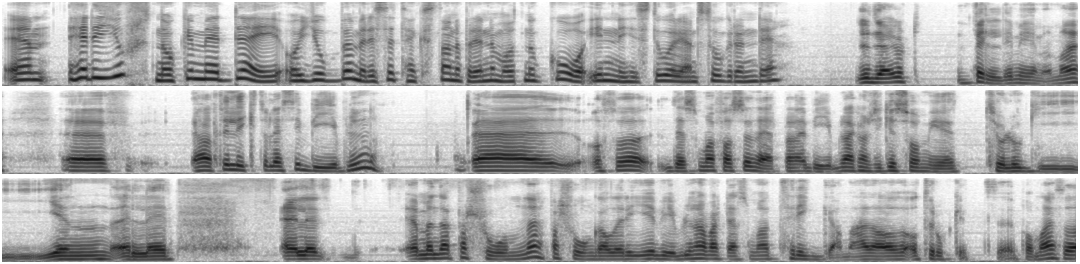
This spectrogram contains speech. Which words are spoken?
Eh, har det gjort noe med deg å jobbe med disse tekstene på denne måten, å gå inn i historien så grundig? Det har gjort veldig mye med meg. Eh, jeg har alltid likt å lese i Bibelen. Eh, også Det som har fascinert meg i Bibelen, er kanskje ikke så mye teologien eller, eller ja, men det er personene. Persongalleriet i Bibelen har vært det som har trigga meg da, og, trukket på meg. Så,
